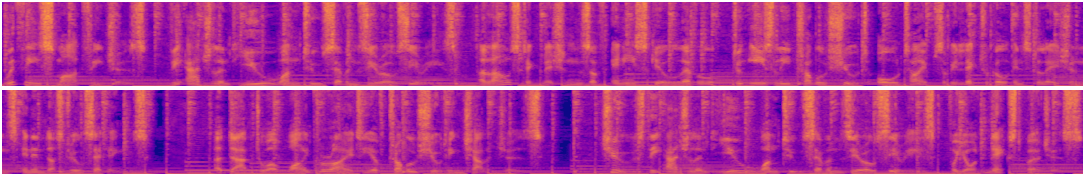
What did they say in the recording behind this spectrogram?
With these smart features, the Agilent U1270 series allows technicians of any skill level to easily troubleshoot all types of electrical installations in industrial settings. Adapt to a wide variety of troubleshooting challenges. Choose the Agilent U1270 series for your next purchase.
